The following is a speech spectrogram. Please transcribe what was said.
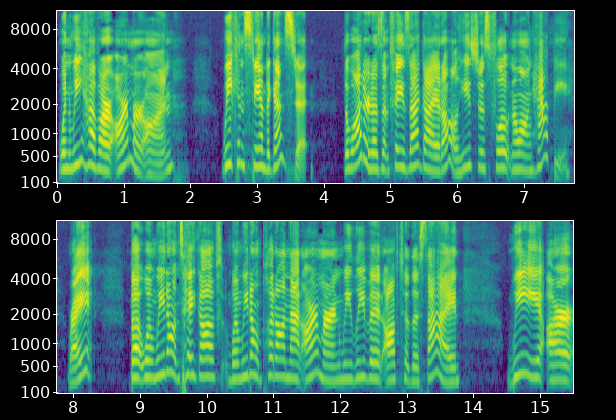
When we have our armor on, we can stand against it. The water doesn't faze that guy at all. He's just floating along happy, right? But when we don't take off, when we don't put on that armor and we leave it off to the side, we are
